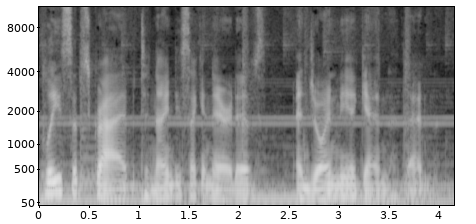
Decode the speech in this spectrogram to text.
Please subscribe to 90 Second Narratives and join me again then.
